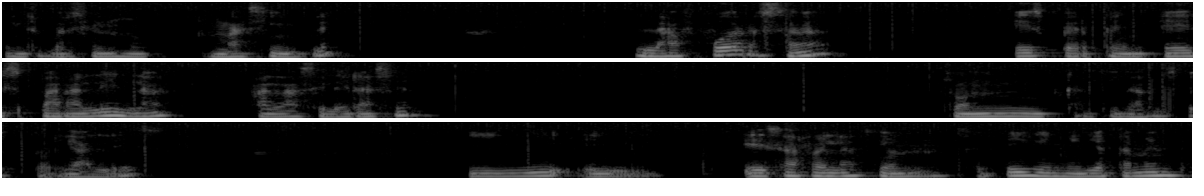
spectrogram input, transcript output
en su versión más simple, la fuerza es, es paralela a la aceleración son cantidades vectoriales y eh, esa relación se sigue inmediatamente.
